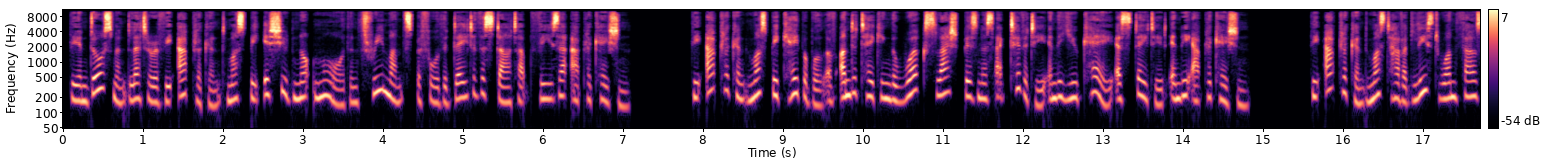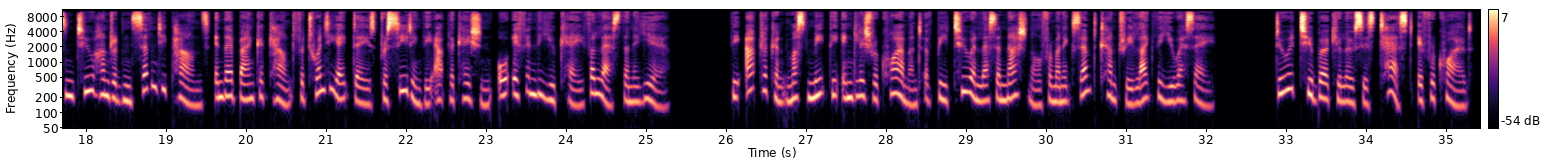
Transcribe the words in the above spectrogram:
the endorsement letter of the applicant must be issued not more than three months before the date of the startup visa application. The applicant must be capable of undertaking the work slash business activity in the UK as stated in the application. The applicant must have at least £1,270 in their bank account for 28 days preceding the application or if in the UK for less than a year the applicant must meet the English requirement of B2 unless a national from an exempt country like the USA. Do a tuberculosis test if required.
